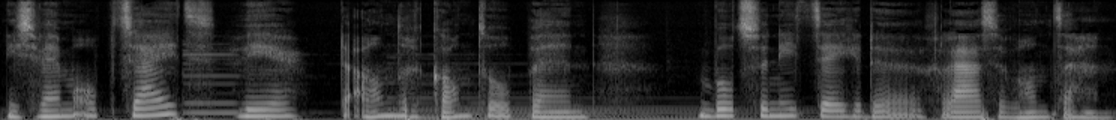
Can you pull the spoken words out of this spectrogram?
die zwemmen op tijd weer de andere kant op en botsen niet tegen de glazen wand aan.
